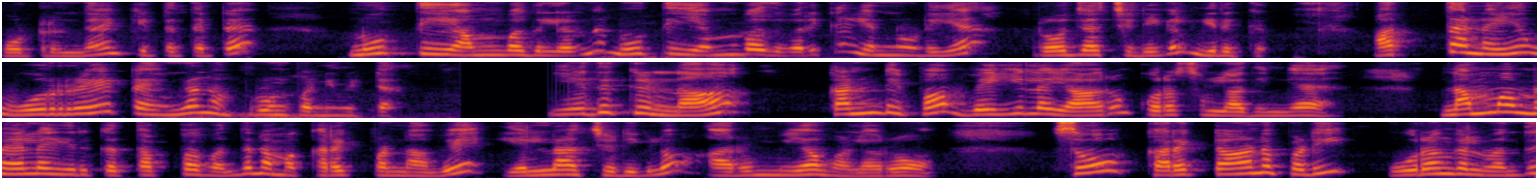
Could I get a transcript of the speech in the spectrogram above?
போட்டிருந்தேன். கிட்டத்தட்ட நூற்றி ஐம்பதுலேருந்து நூற்றி எண்பது வரைக்கும் என்னுடைய ரோஜா செடிகள் இருக்குது அத்தனையும் ஒரே டைமில் நான் ப்ரூன் பண்ணிவிட்டேன் எதுக்குன்னா கண்டிப்பாக வெயில யாரும் குறை சொல்லாதீங்க. நம்ம மேலே இருக்க தப்பை வந்து நம்ம கரெக்ட் பண்ணாவே எல்லா செடிகளும் அருமையாக வளரும். ஸோ கரெக்டானபடி உரங்கள் வந்து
